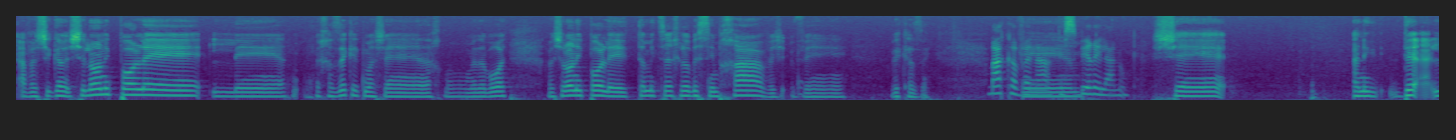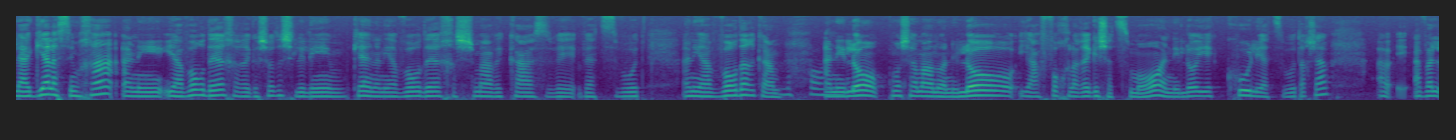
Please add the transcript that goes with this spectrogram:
אבל שגם, שלא ניפול, ל... את מחזקת מה שאנחנו מדברות, אבל שלא ניפול, תמיד צריך להיות בשמחה ו... ו... וכזה. מה הכוונה? אה, תסבירי לנו. ש... אני, ד, להגיע לשמחה, אני אעבור דרך הרגשות השליליים. כן, אני אעבור דרך אשמה וכעס ו, ועצבות. אני אעבור דרכם. נכון. אני לא, כמו שאמרנו, אני לא יהפוך לרגש עצמו, אני לא אהיה כולי עצבות עכשיו, אבל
